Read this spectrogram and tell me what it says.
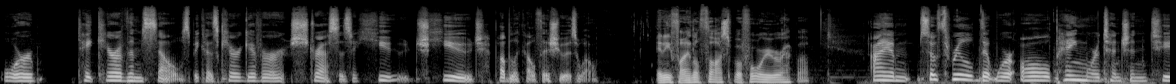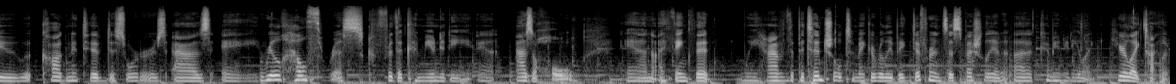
or take care of themselves because caregiver stress is a huge, huge public health issue as well. Any final thoughts before we wrap up? I am so thrilled that we're all paying more attention to cognitive disorders as a real health risk for the community as a whole. And I think that we have the potential to make a really big difference, especially in a community like here, like Tyler.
